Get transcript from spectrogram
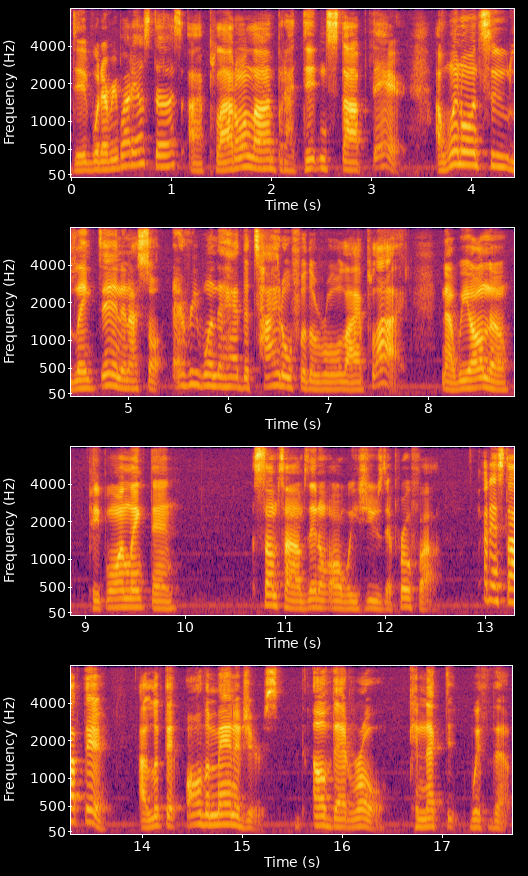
did what everybody else does. I applied online, but I didn't stop there. I went on to LinkedIn and I saw everyone that had the title for the role I applied. Now we all know people on LinkedIn, sometimes they don't always use their profile. I didn't stop there. I looked at all the managers of that role, connected with them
